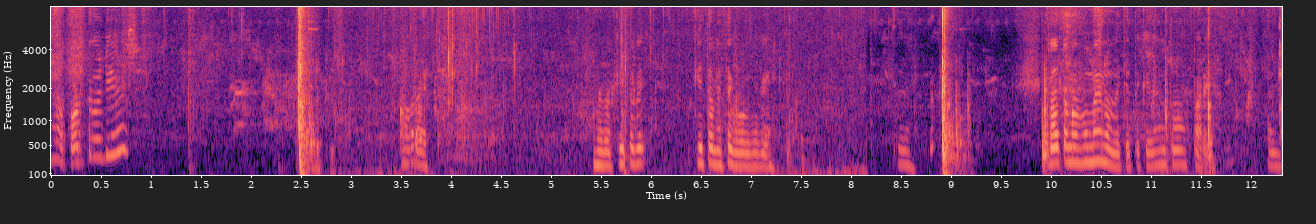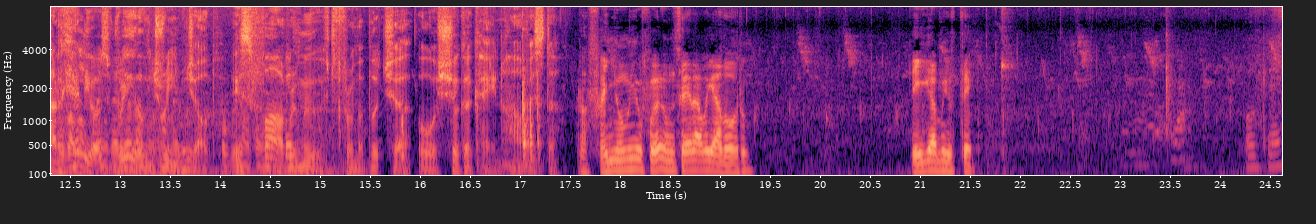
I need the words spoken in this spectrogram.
¿No corto, Jess? Ahora. Mira, quítale, quítale este gordo aquí. Sí. Trata más o menos de que te queden todas parejas. Argelio's real dream job is far removed from a butcher or sugarcane harvester. Los sueños míos fueron ser aviador. Dígame usted. ¿Por qué?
